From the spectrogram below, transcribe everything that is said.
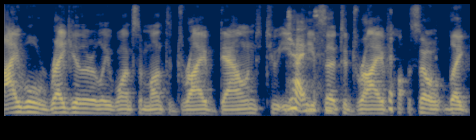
I will regularly once a month drive down to eat drive. pizza to drive. So like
